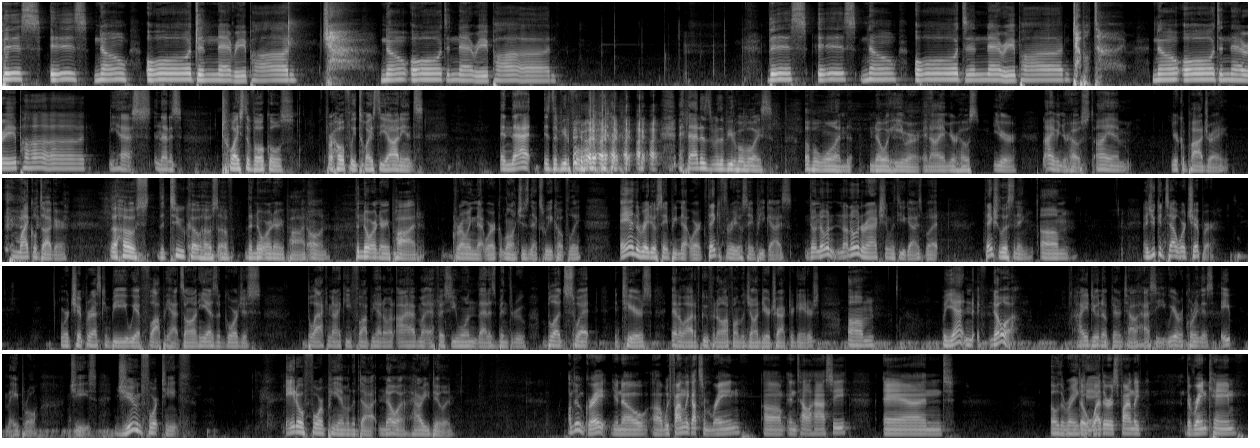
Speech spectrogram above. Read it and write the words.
This is no ordinary pod. No ordinary pod. This is no ordinary pod. Double time. No ordinary pod. Yes, and that is twice the vocals for hopefully twice the audience. And that is the beautiful and that is the beautiful voice of a one Noah Hemer and I am your host your not even your host. I am your compadre, Michael Duggar, the host, the two co-hosts of the No Ordinary Pod on the No Ordinary Pod growing network launches next week hopefully. And the Radio St. Pete network. Thank you for the Radio St. Pete guys. Don't no no, no interaction with you guys, but thanks for listening. Um, as you can tell, we're chipper. We're chipper as can be. We have floppy hats on. He has a gorgeous black Nike floppy hat on. I have my FSU one that has been through blood, sweat, and tears, and a lot of goofing off on the John Deere tractor gators. Um, but yeah, Noah, how you doing up there in Tallahassee? We are recording this April, jeez, June fourteenth, eight oh four p.m. on the dot. Noah, how are you doing? I'm doing great. You know, uh, we finally got some rain um, in Tallahassee, and Oh, the rain. the came. weather is finally. The rain came.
